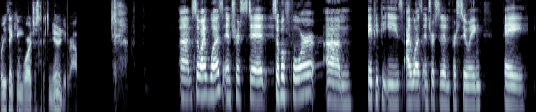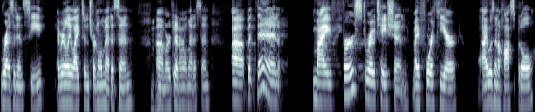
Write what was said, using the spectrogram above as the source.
were you thinking more just a community route um, so i was interested so before um, APPEs i was interested in pursuing a residency i really liked internal medicine mm-hmm. um, or general medicine uh, but then my first rotation my fourth year I was in a hospital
